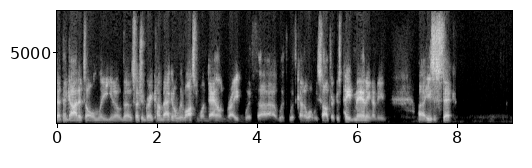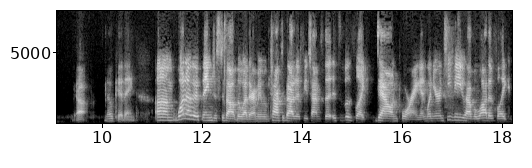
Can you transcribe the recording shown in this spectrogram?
that they got it to only, you know, the, such a great comeback and only lost one down, right? With, uh, with, with kind of what we saw there. Cause Peyton Manning, I mean, uh, he's a stick. Yeah, no kidding. Um, one other thing just about the weather. I mean, we've talked about it a few times that it was like downpouring. And when you're in TV, you have a lot of like,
